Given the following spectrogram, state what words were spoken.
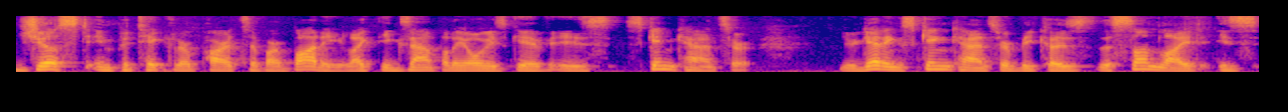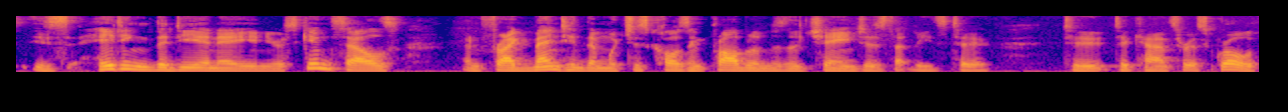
just in particular parts of our body. Like the example I always give is skin cancer. You're getting skin cancer because the sunlight is is hitting the DNA in your skin cells and fragmenting them, which is causing problems and changes that leads to, to, to cancerous growth.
